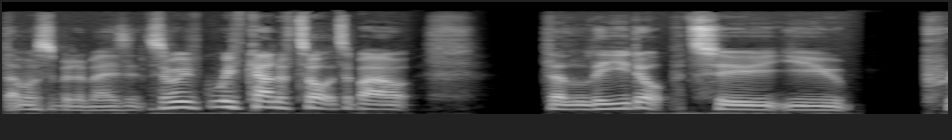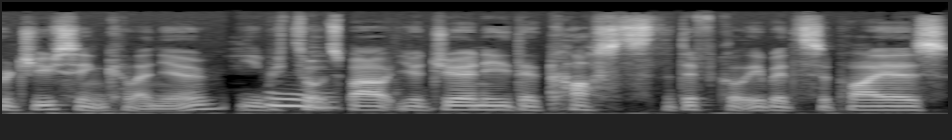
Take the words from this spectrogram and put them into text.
That must have been amazing. So we've we've kind of talked about the lead up to you producing Caleño. You've mm. talked about your journey, the costs, the difficulty with suppliers,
